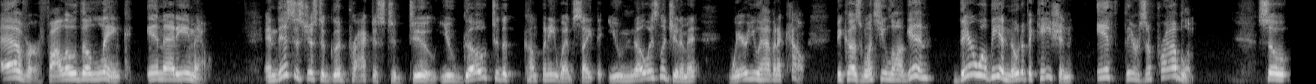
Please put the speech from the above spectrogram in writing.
ever follow the link in that email. And this is just a good practice to do. You go to the company website that you know is legitimate where you have an account because once you log in, there will be a notification if there's a problem. So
